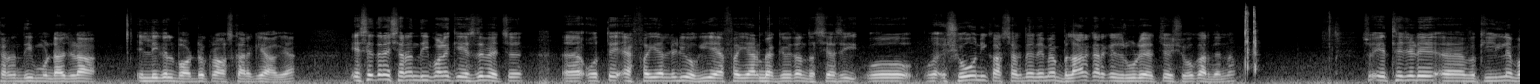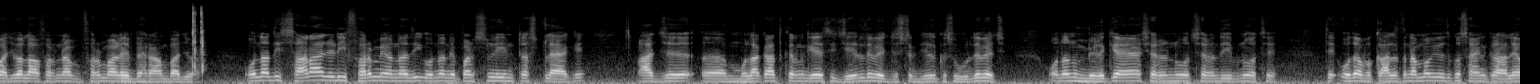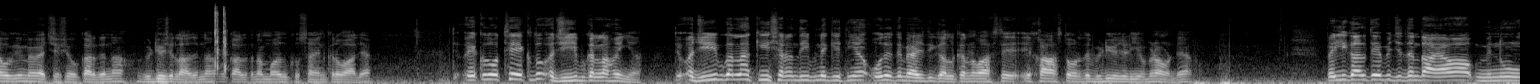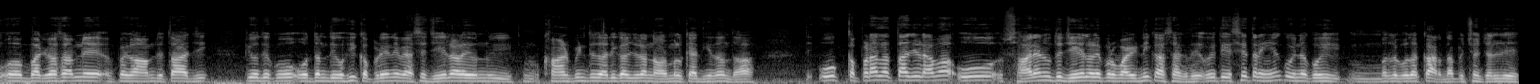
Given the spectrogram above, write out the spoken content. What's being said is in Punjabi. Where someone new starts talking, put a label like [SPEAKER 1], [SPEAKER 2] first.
[SPEAKER 1] ਸ਼ਰਨਦੀਪ ਮੁੰਡਾ ਜਿਹੜਾ ਇਲੀਗਲ ਬਾਰਡਰ ਕ੍ਰਾਸ ਕਰਕੇ ਆ ਗਿਆ। ਇਸੇ ਤਰ੍ਹਾਂ ਸ਼ਰਨਦੀਪ ਵਾਲੇ ਕੇਸ ਦੇ ਵਿੱਚ ਅ, ਉੱਤੇ ਐਫ ਆਈ ਆਰ ਜਿਹੜੀ ਹੋ ਗਈ ਐਫ ਆਈ ਆਰ ਮੈਂ ਅੱਗੇ ਵੀ ਤੁਹਾਨੂੰ ਦੱਸਿਆ ਸੀ ਉਹ ਸ਼ੋਅ ਨਹੀਂ ਕਰ ਸਕਦੇ ਨੇ ਮੈਂ ਬਲਰ ਕਰਕੇ ਜ਼ਰੂਰ ਇਹ 'ਚ ਸ਼ੋਅ ਕਰ ਦੇਣਾ ਸੋ ਇੱਥੇ ਜਿਹੜੇ ਵਕੀਲ ਨੇ ਬਾਜਵਾ ਲਾ ਫਰਮ ਵਾਲੇ ਬਹਿਰਾਮ ਬਾਜਵਾ ਉਹਨਾਂ ਦੀ ਸਾਰਾ ਜਿਹੜੀ ਫਰਮ ਹੈ ਉਹਨਾਂ ਦੀ ਉਹਨਾਂ ਨੇ ਪਰਸਨਲੀ ਇੰਟਰਸਟ ਲੈ ਕੇ ਅੱਜ ਮੁਲਾਕਾਤ ਕਰਨ ਗਏ ਸੀ ਜੇਲ੍ਹ ਦੇ ਵਿੱਚ ਡਿਸਟ੍ਰਿਕਟ ਜੇਲ੍ਹ ਕਸੂਰ ਦੇ ਵਿੱਚ। ਉਹਨਾਂ ਨੂੰ ਮਿਲ ਕੇ ਆਇਆ ਸ਼ਰਨ ਨੂੰ ਸ਼ਰਨਦੀਪ ਨੂੰ ਉੱਥੇ। ਤੇ ਉਹਦਾ ਵਕਾਲਤਨਾਮਾ ਵੀ ਉਹਦੇ ਕੋਲ ਸਾਈਨ ਕਰਾ ਲਿਆ, ਉਹ ਵੀ ਮੈਂ ਵਿੱਚ ਸ਼ੋਅ ਕਰ ਦੇਣਾ ਵੀਡੀਓ ਚਲਾ ਦੇਣਾ ਵਕਾਲਤਨਾਮਾ ਉਹਦੇ ਕੋਲ ਸਾਈਨ ਕਰਵਾ ਲਿਆ। ਤੇ ਇੱਕ ਦੋ ਉੱਥੇ ਇੱਕ ਦੋ ਅਜੀਬ ਗੱਲਾਂ ਹੋਈਆਂ। ਤੇ ਉਹ ਅਜੀਬ ਗੱਲਾਂ ਕੀ ਸ਼ਰਨਦੀਪ ਨੇ ਕੀਤੀਆਂ, ਉਹਦੇ ਤੇ ਮੈਂ ਅੱਜ ਦੀ ਗੱਲ ਕਰਨ ਵਾਸਤੇ ਇਹ ਖਾਸ ਤੌਰ ਤੇ ਵੀਡੀਓ ਜਿਹੜੀ ਉਹ ਬਣਾਉਣ ਡਿਆ। ਪਹਿਲੀ ਗੱਲ ਤੇ ਇਹ ਵੀ ਜਿੱਦਣ ਦਾ ਆਇਆ ਵਾ, ਮੈਨੂੰ ਬਾਜਵਾ ਸਾਹਿਬ ਨੇ ਪੈਗਾਮ ਦਿੱਤਾ ਅੱਜ ਹੀ ਵੀ ਉਹਦੇ ਕੋ ਉਦੋਂ ਦੇ ਉਹੀ ਕੱਪੜੇ ਨੇ, ਵੈਸੇ ਜੇਲ੍ਹ ਵਾਲੇ ਉਹਨੂੰ ਵੀ ਖਾਣ ਪੀਣ ਤੇ ਸਾਰੀ ਗੱਲ ਜਿਹੜਾ ਨਾਰਮਲ ਕੈਦੀਆਂ ਦਾ ਹੁੰਦਾ। ਤੇ ਉਹ ਕੱਪੜਾ ਲੱਤਾ ਜਿਹੜਾ ਵਾ, ਉਹ ਸਾਰਿਆਂ ਨੂੰ ਤੇ ਜੇਲ੍ਹ ਵਾਲੇ ਪ੍ਰੋਵਾਈਡ ਨਹੀਂ ਕਰ ਸਕਦੇ। ਉਹ ਤੇ ਇਸੇ ਤਰ੍ਹਾਂ ਹੀ ਆ, ਕੋਈ ਨਾ ਕੋਈ, ਮਤਲਬ ਉਹਦਾ ਘਰ ਦਾ ਪਿੱਛੋਂ ਚੱਲ ਜੇ।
